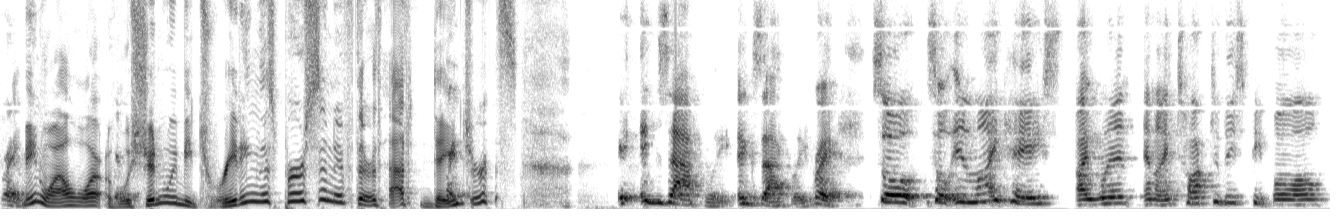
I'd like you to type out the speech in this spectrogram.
Right. Meanwhile, what, shouldn't we be treating this person if they're that dangerous? E- Exactly, exactly. Right. So so in my case, I went and I talked to these people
